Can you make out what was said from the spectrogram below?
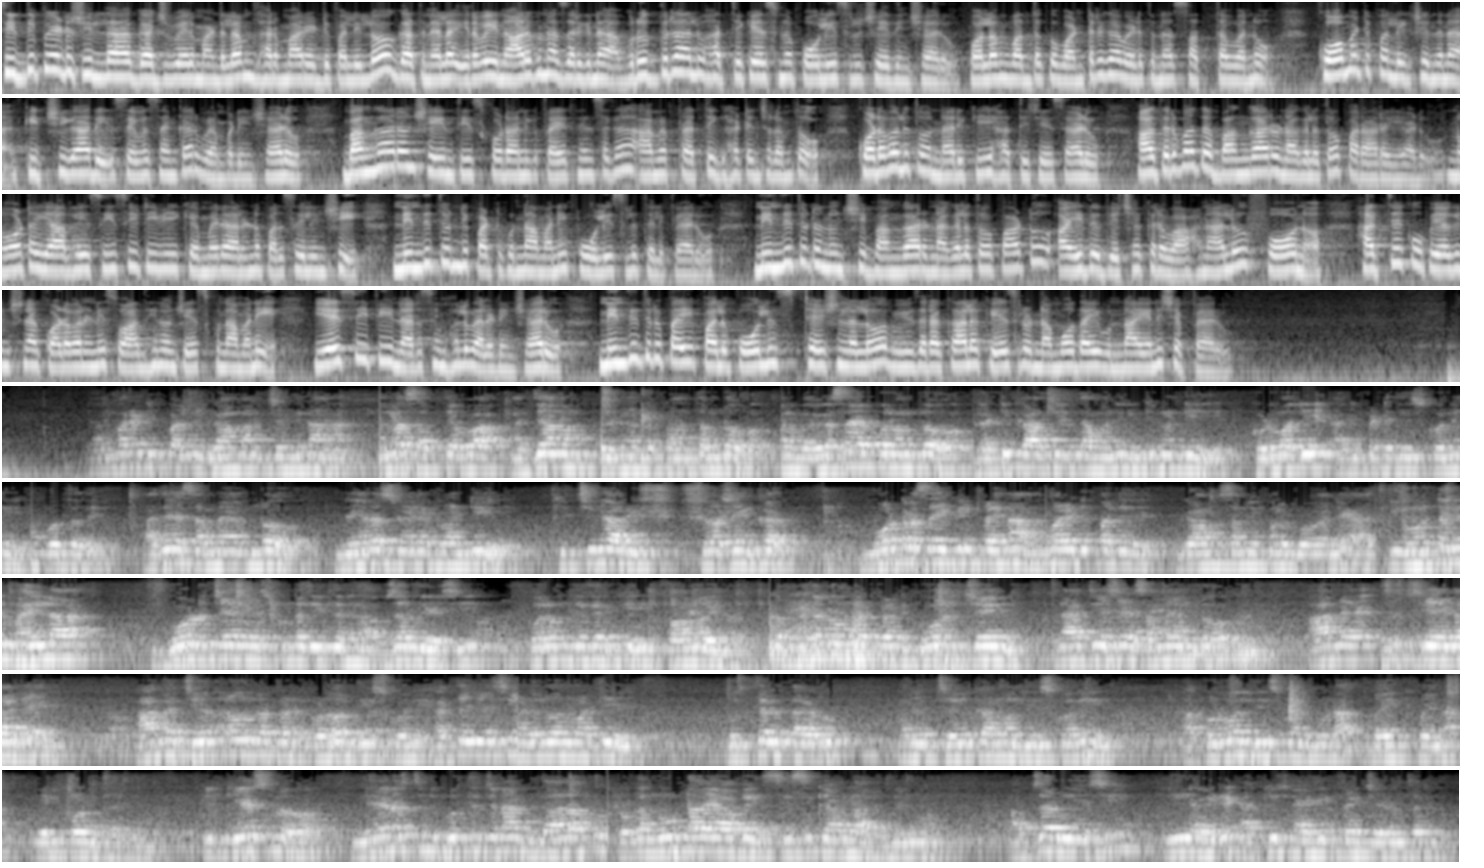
సిద్దిపేట జిల్లా గజ్వేల్ మండలం ధర్మారెడ్డిపల్లిలో గత నెల ఇరవై నాలుగున జరిగిన వృద్ధురాలు హత్య కేసును పోలీసులు ఛేదించారు. పొలం వద్దకు ఒంటరిగా వెడుతున్న సత్తవ్వను కోమటిపల్లికి చెందిన కిచ్చిగారి శివశంకర్ వెంబడించాడు. బంగారం చైన్ తీసుకోవడానికి ప్రయత్నించగా ఆమె ప్రతిఘటించడంతో కొడవలతో నరికి హత్య చేశాడు. ఆ తర్వాత బంగారు నగలతో పరారయ్యాడు. నూట యాభై సీసీటీవీ కెమెరాలను పరిశీలించి నిందితుడిని పట్టుకున్నామని పోలీసులు తెలిపారు. నిందితుడి నుంచి బంగారు నగలతో పాటు ఐదు ద్విచక్ర వాహనాలు ఫోన్ హత్యకు ఉపయోగించిన కొడవలిని స్వాధీనం చేసుకున్నామని ఏసీపీ నరసింహులు వెల్లడించారు. నిందితుడిపై పలు పోలీస్ స్టేషన్లలో వివిధ రకాల కేసులు నమోదై ఉన్నాయని చెప్పారు. ధర్మారెడ్డిపల్లి గ్రామానికి చెందిన నల్ల సత్యవ్వ మధ్యాహ్నం రెండు గంటల ప్రాంతంలో తన వ్యవసాయ పొలంలో గడ్డి కాల్చేద్దామని ఇంటి నుండి కొడవలి అగిపెట్టె తీసుకుని పోతుంది. అదే సమయంలో నేరస్మైనటువంటి కిచ్చిగారి శివశంకర్ మోటార్ సైకిల్ పైన ధర్మారెడ్డిపల్లి గ్రామ సమీపంలో పోగానే ఈ ఒంటరి మహిళ గోల్డ్ చైన్ వేసుకున్నది ఇతను అబ్జర్వ్ చేసి పొలం దగ్గరికి ఫాలో అయినాడు. మెడలో ఉన్నటువంటి గోల్డ్ చైన్ స్నాచ్ చేసే సమయంలో ఆమె చేయగానే ఆమె చేతిలో ఉన్నటువంటి గొడవలు తీసుకొని హత్య చేసి మెడలోని బట్టి పుస్తల తాడు మరియు చెవి కమ్మలు తీసుకొని ఆ గొడవలు తీసుకొని కూడా బైక్ పైన వెళ్ళిపోవడం జరిగింది. ఈ కేసులో నేరస్తుని గుర్తించడానికి దాదాపు ఒక నూట యాభై సీసీ కెమెరాలు మినిమం అబ్జర్వ్ చేసి ఈ ఐడి అక్యూజ్ ఐడెంటిఫై చేయడం జరిగింది.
